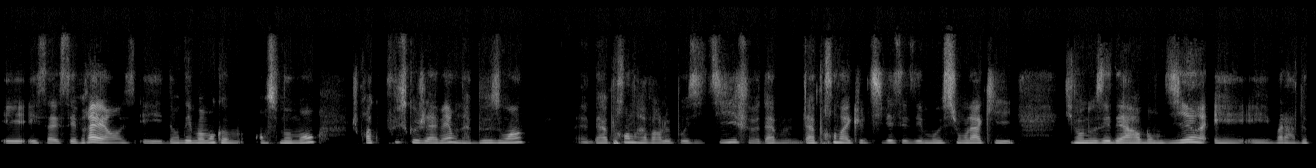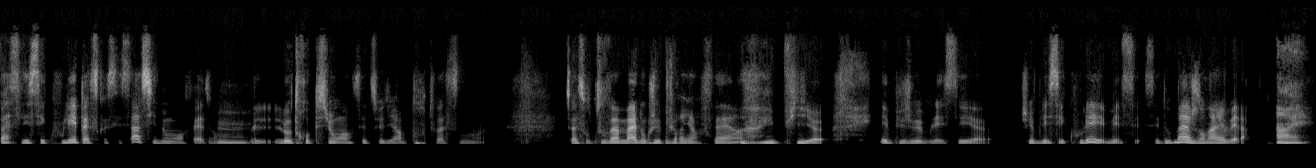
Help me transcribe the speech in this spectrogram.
Et, ça, c'est vrai. Hein. et dans des moments comme en ce moment, je crois que plus que jamais, on a besoin d'apprendre à voir le positif, d'apprendre à cultiver ces émotions-là qui, qui vont nous aider à rebondir et, voilà, de ne pas se laisser couler parce que c'est ça, sinon, en fait. Mmh. L'autre option, hein, c'est de se dire, de toute façon, euh, de toute façon, tout va mal, donc je ne vais plus rien faire. et, puis, euh, et puis, je vais me laisser, euh, je vais me laisser couler. Mais c'est dommage d'en arriver là. Ouais.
